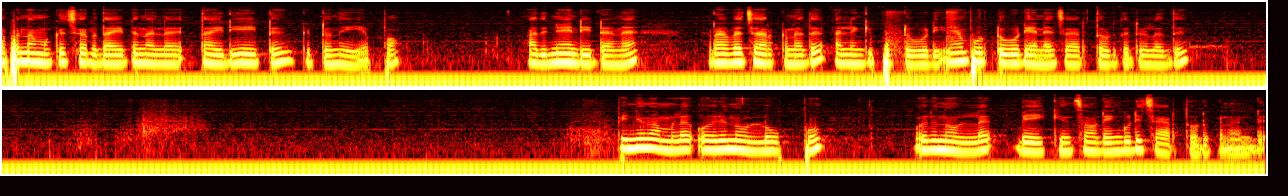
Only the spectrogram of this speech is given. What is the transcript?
അപ്പം നമുക്ക് ചെറുതായിട്ട് നല്ല തരിയായിട്ട് കിട്ടും നെയ്യപ്പം അതിന് വേണ്ടിയിട്ടാണ് റവ ചേർക്കുന്നത് അല്ലെങ്കിൽ പുട്ടുപൊടി. ഞാൻ പുട്ടുപൊടിയാണ് ചേർത്ത് കൊടുത്തിട്ടുള്ളത്. പിന്നെ നമ്മൾ ഒരു നുള്ളു ഉപ്പും ഒരു നുള്ള് ബേക്കിംഗ് സോഡയും കൂടി ചേർത്ത് കൊടുക്കുന്നുണ്ട്.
